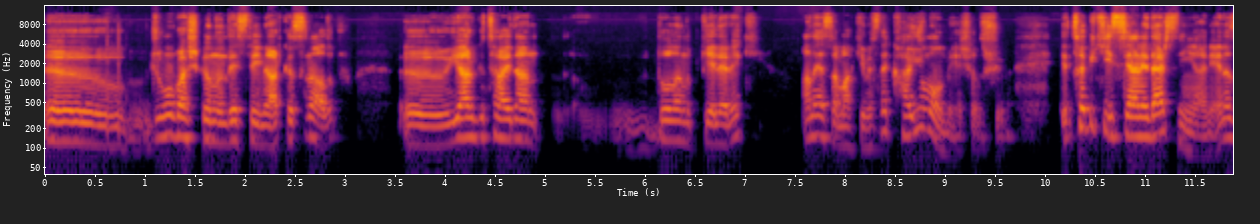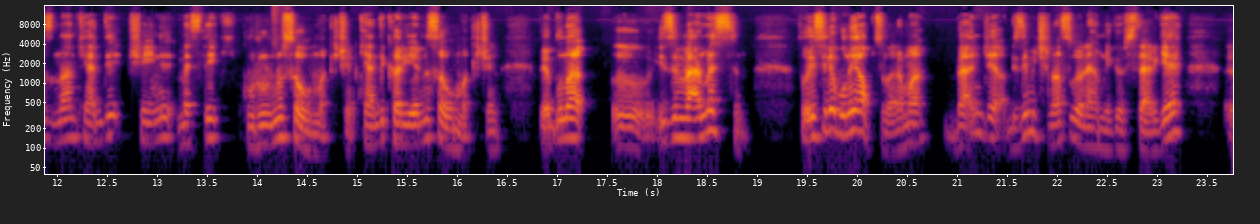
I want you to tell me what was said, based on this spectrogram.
Ee, Cumhurbaşkanı'nın desteğini arkasına alıp e, Yargıtay'dan dolanıp gelerek Anayasa Mahkemesi'nde kayyum olmaya çalışıyor. E, tabii ki isyan edersin yani. En azından kendi şeyini, meslek gururunu savunmak için, kendi kariyerini savunmak için ve buna e, izin vermezsin. Dolayısıyla bunu yaptılar ama bence bizim için asıl önemli gösterge e,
